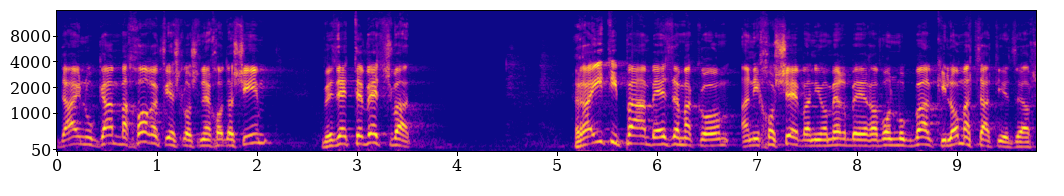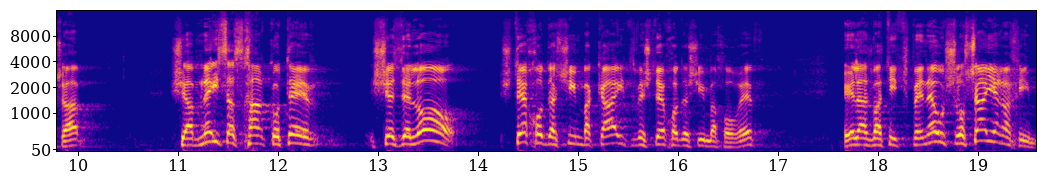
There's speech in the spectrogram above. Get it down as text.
דהיינו גם בחורף יש לו שני חודשים וזה טבת שבט ראיתי פעם באיזה מקום, אני חושב, אני אומר בערבון מוגבל כי לא מצאתי את זה עכשיו שהבני יששכר כותב שזה לא שתי חודשים בקיץ ושתי חודשים בחורף, אלא ותצפנהו שלושה ירחים.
